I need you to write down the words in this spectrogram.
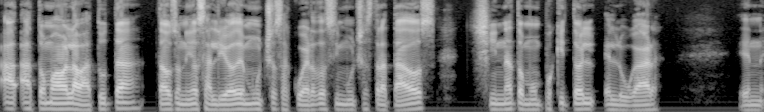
ha, tomado la batuta. Estados Unidos salió de muchos acuerdos y muchos tratados. China tomó un poquito el, lugar en,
